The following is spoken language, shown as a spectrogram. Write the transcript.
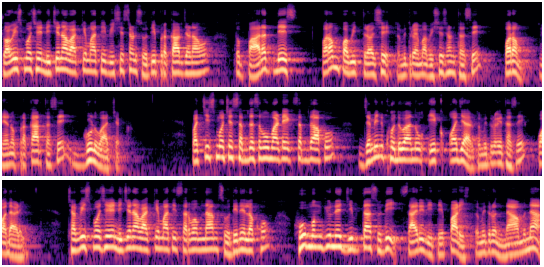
ચોવીસમો છે, નીચેના વાક્યમાંથી વિશેષણ શોધી પ્રકાર જણાવો. તો ભારત દેશ પરમ પવિત્ર છે. તો મિત્રો, એમાં વિશેષણ થશે પરમ ને એનો પ્રકાર થશે ગુણવાચક. પચીસમો છે, શબ્દ સમૂહ માટે એક શબ્દ આપો. જમીન ખોદવાનું એક ઓજાર. તો મિત્રો, એ થશે કોદાળી. છવ્વીસમો છે, નીચેના વાક્યમાંથી સર્વનામ શોધીને લખો. હું મંગ્યુને જીવતા સુધી સારી રીતે પાડીશ તો મિત્રો, નામના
